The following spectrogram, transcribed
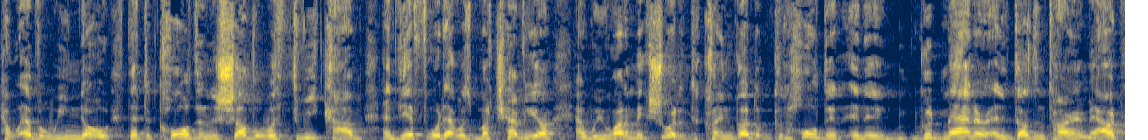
however, we know that the cold in the shovel were three kav, and therefore that was much heavier, and we want to make sure that the Kohen Gadol could hold it in a good manner and it doesn't tire him out.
